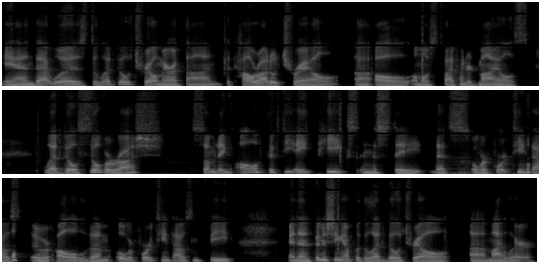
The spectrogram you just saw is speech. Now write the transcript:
and that was the Leadville Trail Marathon, the Colorado Trail, uh, all almost 500 miles, Leadville Silver Rush, summiting all 58 peaks in the state. That's over 14,000, or all of them over 14,000 feet and then finishing up with the Leadville Trail uh, miler,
